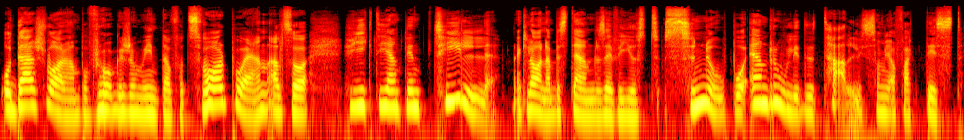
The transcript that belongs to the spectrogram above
Och där svarar han på frågor som vi inte har fått svar på än. Alltså, hur gick det egentligen till när Klarna bestämde sig för just Snoop? Och en rolig detalj som jag faktiskt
